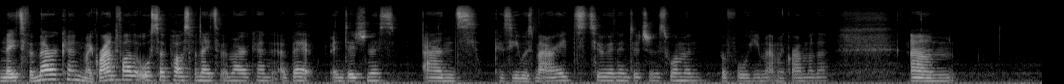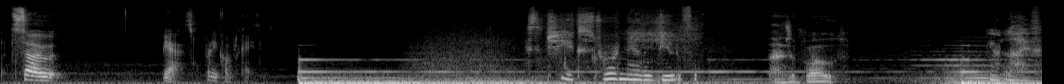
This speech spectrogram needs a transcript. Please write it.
Native American. My grandfather also passed for Native American, a bit indigenous, and because he was married to an indigenous woman before he met my grandmother. Um, so, yeah, it's pretty complicated. Isn't she extraordinarily beautiful? I suppose. Your life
